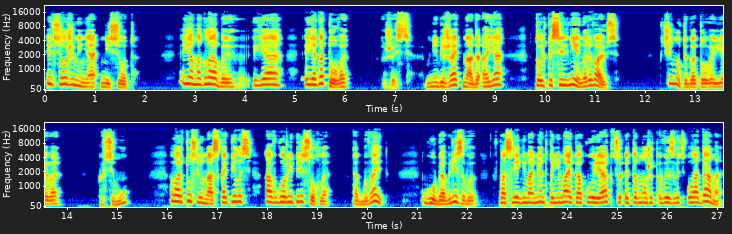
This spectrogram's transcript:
И все же меня несет. Я могла бы... Я... Я готова. Жесть. Мне бежать надо, а я только сильнее нарываюсь. Чему ты готова, Ева? Ко всему. Во рту слюна скопилась, а в горле пересохла. Так бывает? Губы облизываю, в последний момент понимая, какую реакцию это может вызвать у Адама.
